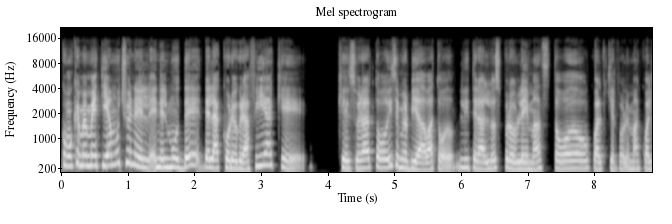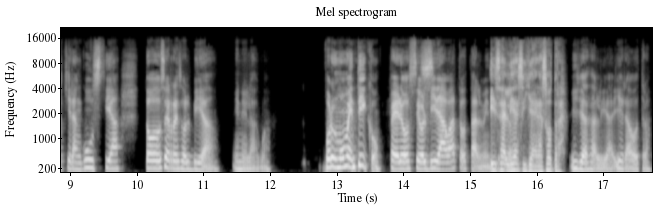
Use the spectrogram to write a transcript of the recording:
como que me metía mucho en el, en el mood de, de la coreografía que, que eso era todo y se me olvidaba todo, literal los problemas, todo, cualquier problema, cualquier angustia, todo se resolvía en el agua. Por un momentico, pero se olvidaba totalmente. Y salías y ya eras otra. Y ya salía y era otra.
